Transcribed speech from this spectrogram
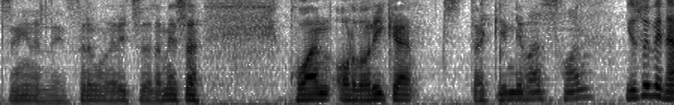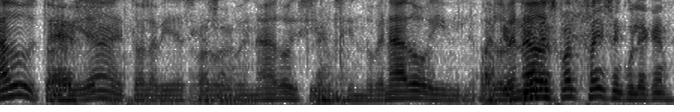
¿sí? en el extremo derecho de la mesa. Juan Ordorica. ¿A quién le vas, Juan? Yo soy venado de toda Es- la vida, de toda la vida he sido venado y sigo sí. siendo venado y a los venados. ¿Tienes cuántos años en Culiacán?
